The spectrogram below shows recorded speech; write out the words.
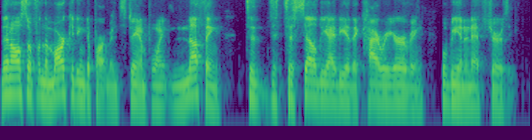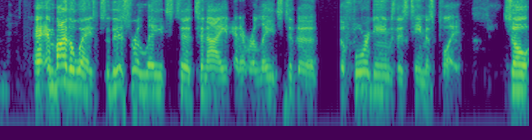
Then also from the marketing department standpoint, nothing to, to, to sell the idea that Kyrie Irving will be in a Nets jersey. And, by the way, so this relates to tonight and it relates to the the four games this team has played. So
